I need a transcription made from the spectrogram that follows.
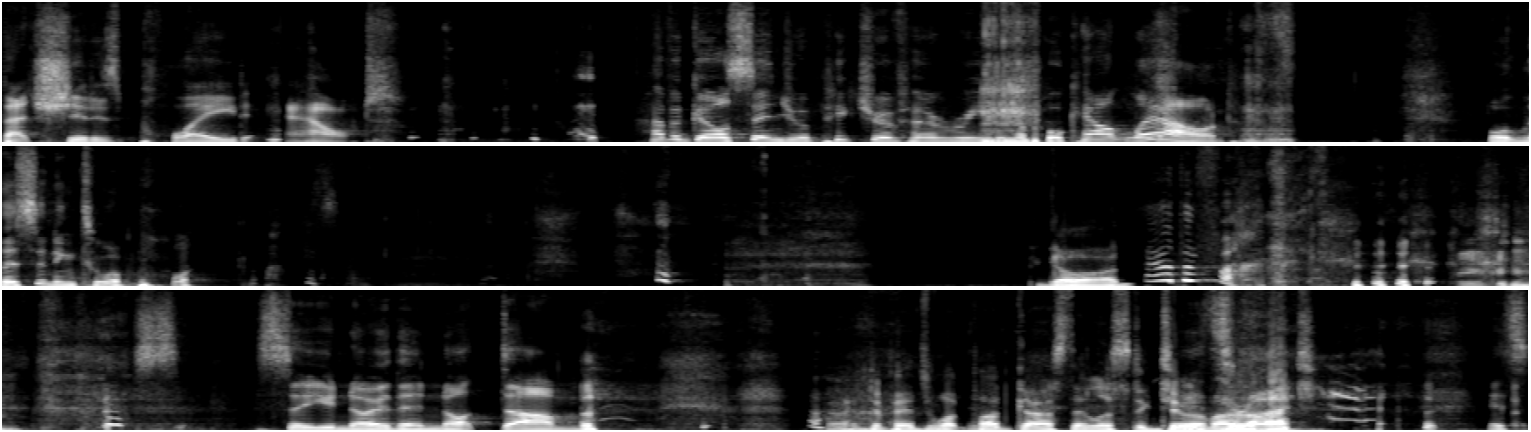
That shit is played out. Have a girl send you a picture of her reading a book out loud or listening to a podcast. Go on. How the fuck? So you know they're not dumb. It depends what podcast they're listening to. Am I right? It's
